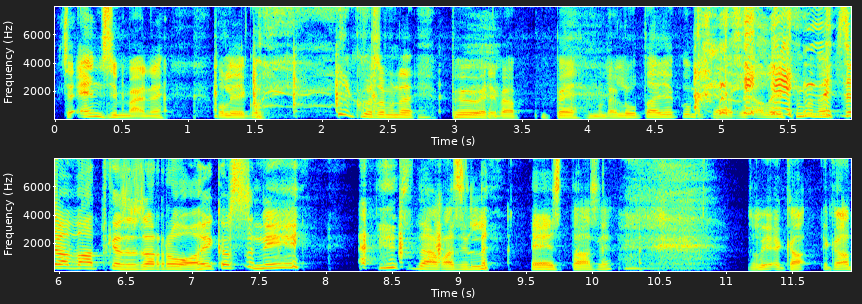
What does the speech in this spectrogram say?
se ensimmäinen oli joku, joku semmoinen pyörivä pehmonen tai joku, mikä se oli semmoinen. se vaan matkassa, se on ruohikossa. niin. Sitä vaan sille ees taas. Ja se oli eka, eka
